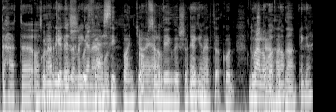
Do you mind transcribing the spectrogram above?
tehát az akkor már nem kérdezem meg, hogy felszippantja el a végzősöket, Igen. mert akkor duskálhatna. Igen.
